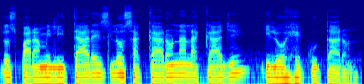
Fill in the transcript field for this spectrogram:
los paramilitares lo sacaron a la calle y lo ejecutaron.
